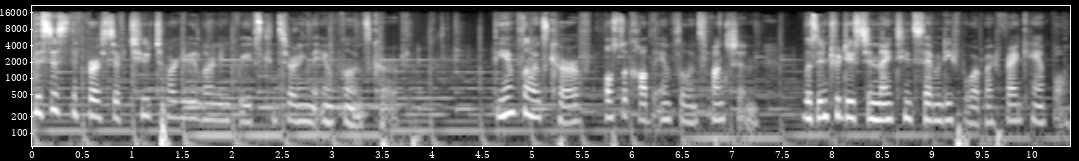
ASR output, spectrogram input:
This is the first of two targeted learning briefs concerning the influence curve. The influence curve, also called the influence function, was introduced in 1974 by Frank Hampel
